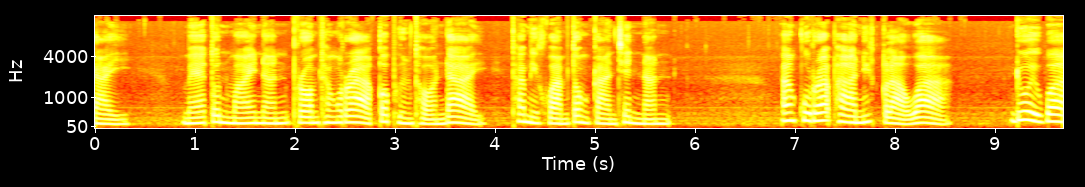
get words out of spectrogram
ใด แม้ต้นไม้นั้นพร้อมทั้งรากก็พึงถอนได้ ถ้ามีความต้องการเช่นนั้น อังกุระพาณิชกล่าวว่า ด้วยว่า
